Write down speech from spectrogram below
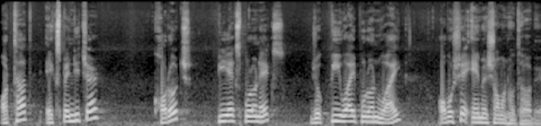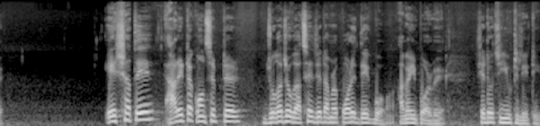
অর্থাৎ এক্সপেন্ডিচার খরচ পি এক্স পূরণ এক্স যোগ পি ওয়াই পূরণ ওয়াই অবশ্যই এম এর সমান হতে হবে। এর সাথে আরেকটা কনসেপ্টের যোগাযোগ আছে যেটা আমরা পরে দেখব আগামী পর্বে। সেটা হচ্ছে ইউটিলিটি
